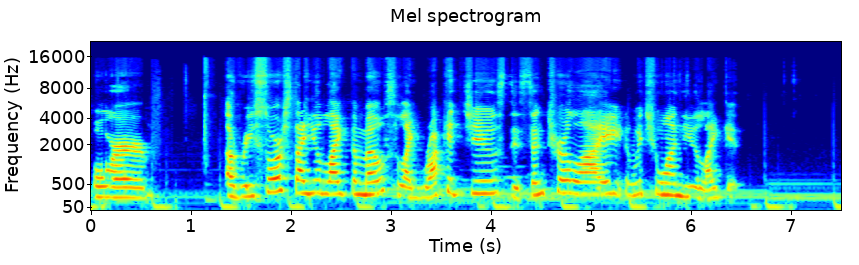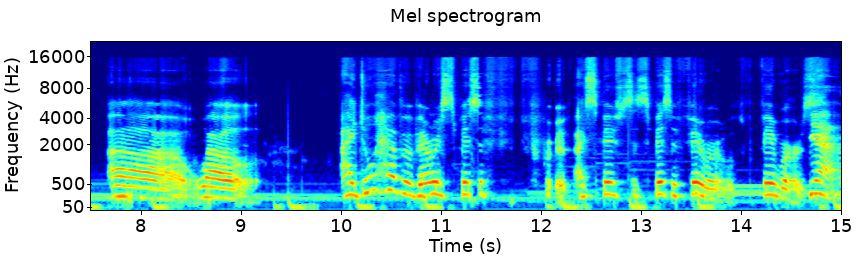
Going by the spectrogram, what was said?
or a resource that you like the most, like rocket juice, decentralized? Which one do you like it? Uh, well, I don't have a very specific I specific favors. Yeah.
